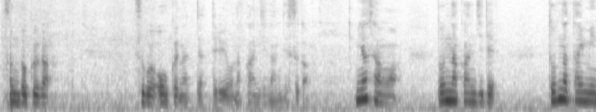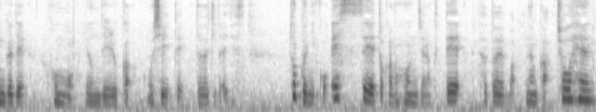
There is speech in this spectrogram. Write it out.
積んどくがすごい多くなっちゃってるような感じなんですが皆さんはどんな感じでどんなタイミングで本を読んでいるか教えていただきたいです。特にこうエッセイとかの本じゃなくて例えばなんか長編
